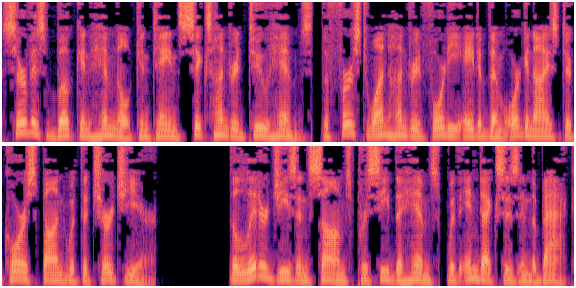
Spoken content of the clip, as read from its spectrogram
Service Book and Hymnal contains 602 hymns, the first 148 of them organized to correspond with the church year. The liturgies and psalms precede the hymns, with indexes in the back.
